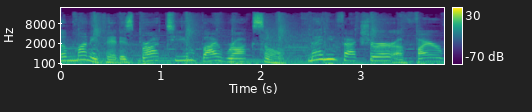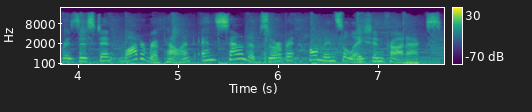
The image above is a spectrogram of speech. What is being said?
The Money Pit is brought to you by Roxul, manufacturer of fire resistant, water repellent, and sound absorbent home insulation products.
